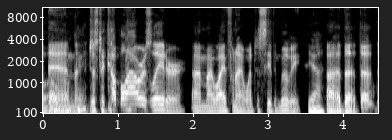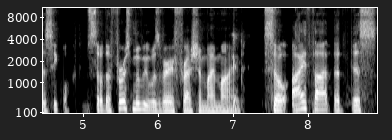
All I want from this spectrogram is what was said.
and then oh, okay. just a couple hours later, uh, my wife and I went to see the movie. Yeah. uh, the, the the sequel. So the first movie was very fresh in my mind. So I thought that this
